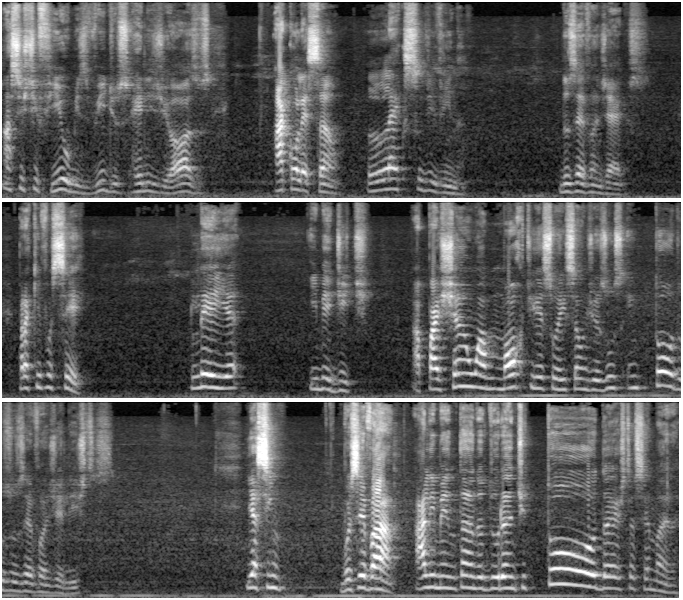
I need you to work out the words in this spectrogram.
assistir filmes, vídeos religiosos, a coleção Lexo Divina dos Evangelhos, para que você leia e medite a paixão, a morte e ressurreição de Jesus em todos os evangelistas. E assim, você vá alimentando durante toda esta semana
